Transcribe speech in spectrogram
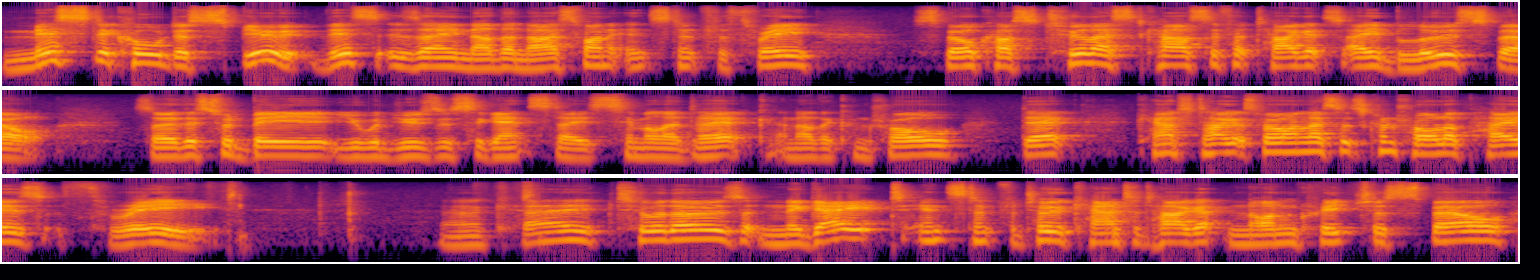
Mystical Dispute. This is another nice one. Instant for three. Spell costs two less to cast if it targets a blue spell. So this would be, you would use this against a similar deck, another control deck. Counter target spell unless its controller pays three. Okay, two of those. Negate, instant for two, counter target, non-creature spell.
